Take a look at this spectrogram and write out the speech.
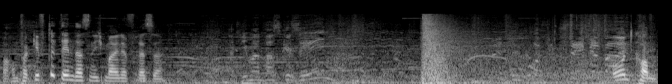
Warum vergiftet denn das nicht meine Fresse? Hat jemand was gesehen? Und komm.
